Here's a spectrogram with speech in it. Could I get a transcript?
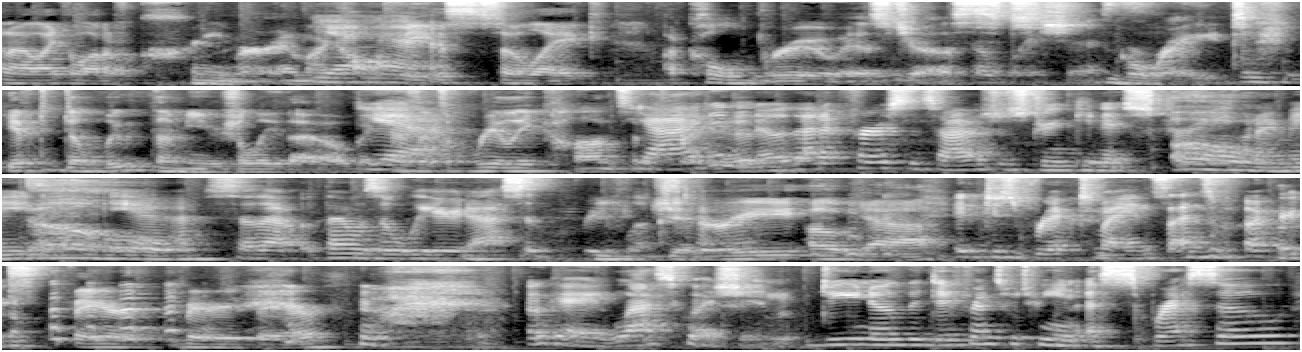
and i like a lot of creamer in my Yeah. coffees so like a cold brew is just Delicious. great Mhm. you have to dilute them usually though because Yeah. it's really concentrated Yeah, I didn't know that at first, and so I was just drinking it straight Oh, when I made no. it. Yeah, so that that was a weird acid reflux. jittery time. oh yeah It just ripped my insides apart. fair very fair okay, last question. Do you know the difference between espresso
